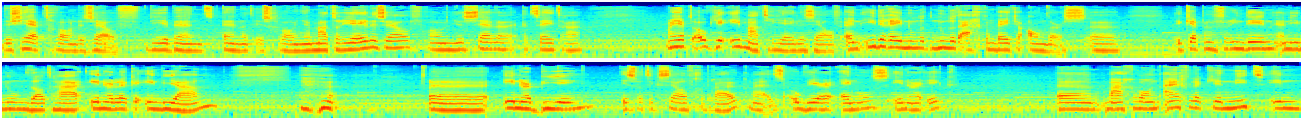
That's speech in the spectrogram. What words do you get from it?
Dus je hebt gewoon de zelf die je bent en dat is gewoon je materiële zelf, gewoon je cellen, et cetera. Maar je hebt ook je immateriële zelf. En iedereen noemt het, noemt het eigenlijk een beetje anders. Uh, ik heb een vriendin en die noemt dat haar innerlijke indiaan. uh, inner being is wat ik zelf gebruik. Maar het is ook weer Engels, inner ik. Uh, maar gewoon eigenlijk je niet in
